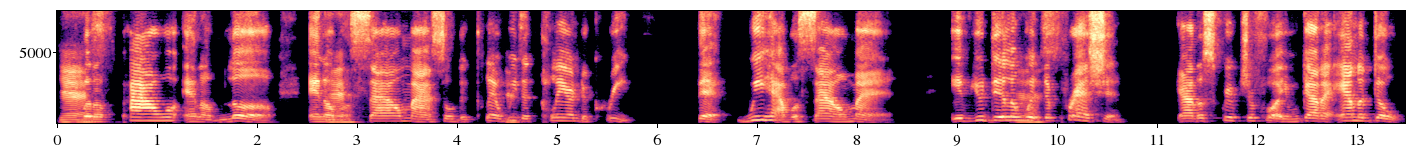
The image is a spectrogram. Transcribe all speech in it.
yes. but of power and of love and of a sound mind. So declare, we declare and decree that we have a sound mind. If you're dealing with depression, got a scripture for you, got an antidote.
